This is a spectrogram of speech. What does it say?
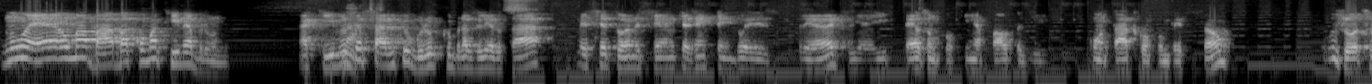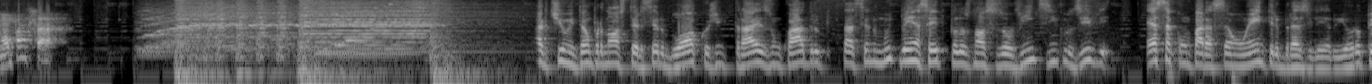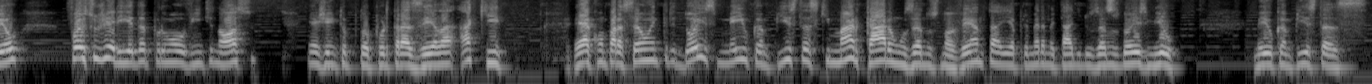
Não é uma baba como aqui, né, Bruno? Aqui você não. sabe que o grupo que o brasileiro tá, excetuando esse ano que a gente tem dois estreantes, e aí pesa um pouquinho a falta de contato com a competição, os outros vão passar. Partiu então para o nosso terceiro bloco. A gente traz um quadro que está sendo muito bem aceito pelos nossos ouvintes, inclusive essa comparação entre brasileiro e europeu foi sugerida por um ouvinte nosso e a gente optou por trazê-la aqui. É a comparação entre dois meio-campistas que marcaram os anos 90 e a primeira metade dos anos 2000. Meio-campistas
